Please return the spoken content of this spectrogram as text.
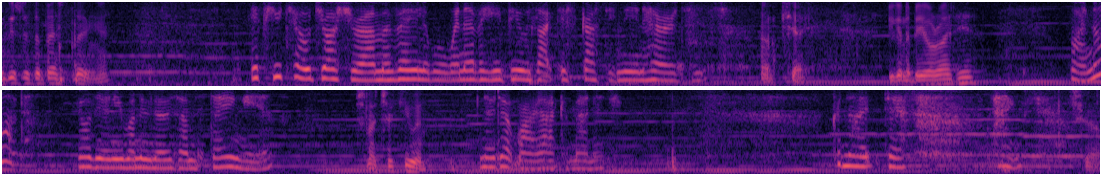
think this is the best thing, eh? if you tell Joshua I'm available whenever he feels like discussing the inheritance, Okay. You gonna be all right here? why not? You're the only one who knows I'm staying here. Shall I check you in? No, don't worry, I can manage. Good night, Jeff. Thanks. Sure.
